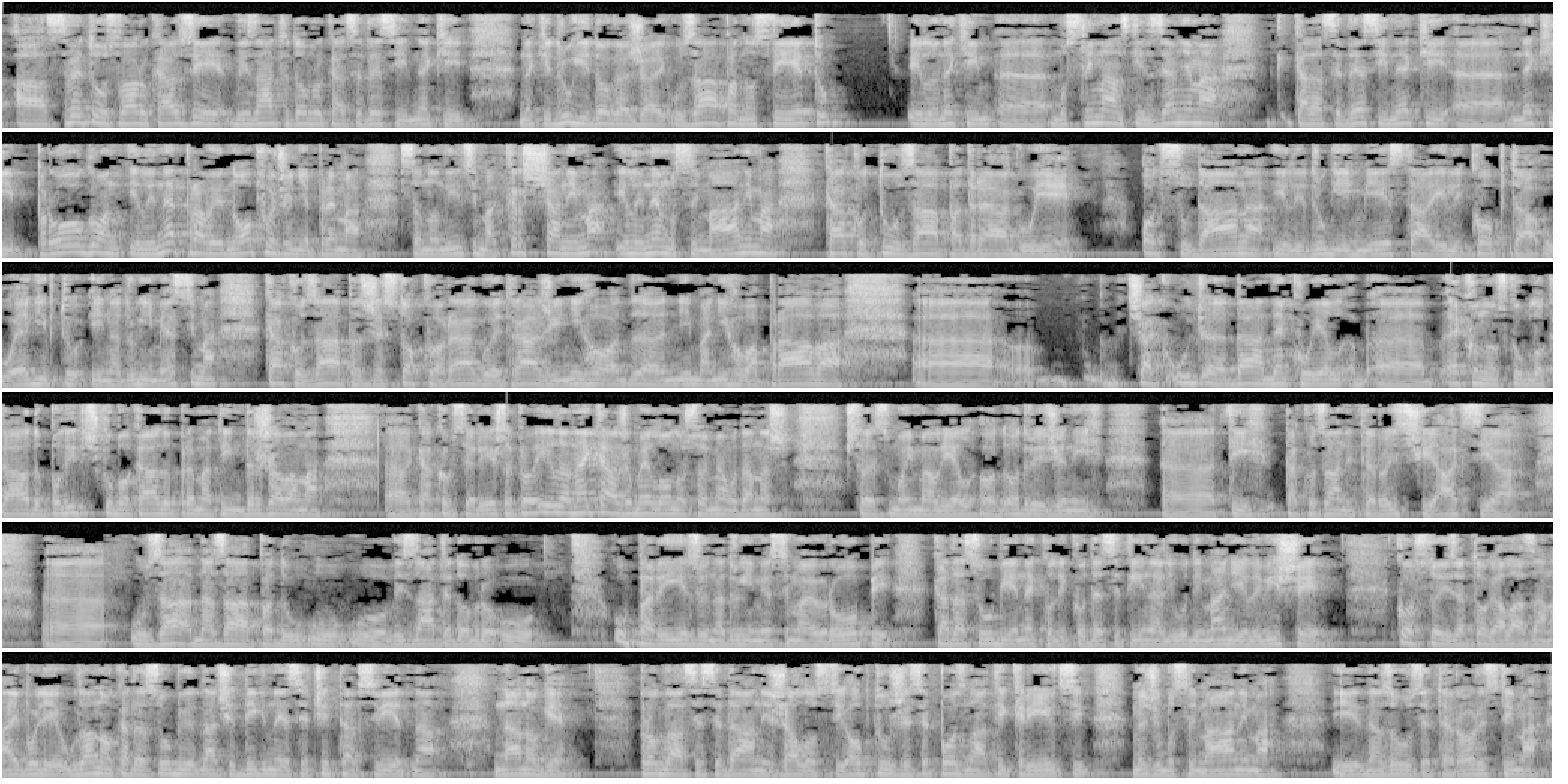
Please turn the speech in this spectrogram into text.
a sve to u stvaru kazuje, vi znate dobro kad se desi neki, neki drugi događaj u zapadnom svijetu, ili u nekim e, muslimanskim zemljama kada se desi neki, e, neki progon ili nepravedno ophođenje prema stanovnicima kršćanima ili nemuslimanima kako tu zapad reaguje od Sudana ili drugih mjesta ili Kopta u Egiptu i na drugim mjestima kako zapad žestoko reaguje traži njihova, njima njihova prava e, čak da neku jel, ekonomsku blokadu političku blokadu prema tim državama kako bi se riješilo ili ne kažemo jel, ono što imamo danas što smo imali jel, od određenih tih takozvanih terorističkih akcija u na zapadu u, u, vi znate dobro u, u Parizu i na drugim mjestima u Europi kada se ubije nekoliko desetina ljudi manje ili više. Ko stoji za toga Allah najbolje. Uglavnom kada se ubije znači digne se čitav svijet na, na noge. Proglase se dani žalosti optuže se poznati krivci među muslimanima i nazovu se teroristima.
